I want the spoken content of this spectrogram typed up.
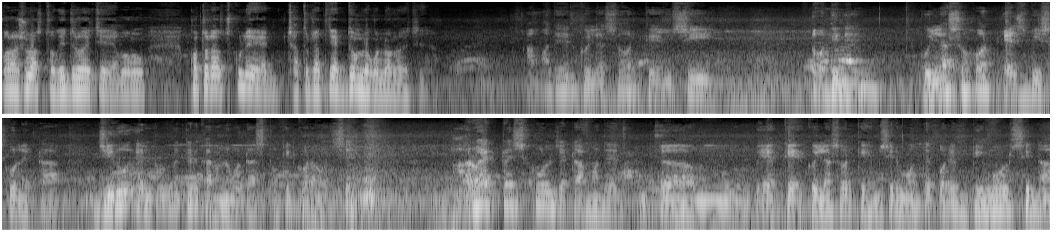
পড়াশোনা স্থগিত রয়েছে এবং কতটা স্কুলে ছাত্রছাত্রী একদম নগণ্য রয়েছে? আমাদের কৈলাসহর কেএমসি অধীনে কৈলাসহর এসবি স্কুল একটা জিরো এনরোলমেন্টের কারণে ওটা স্থগিত করা হচ্ছে। আরও একটা স্কুল যেটা আমাদের কৈলাসহর কেএমসির মধ্যে পড়ে, বিমল সিনহা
